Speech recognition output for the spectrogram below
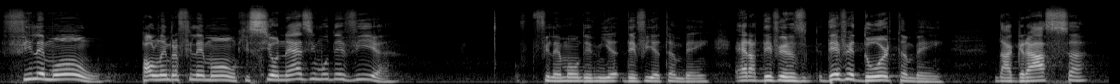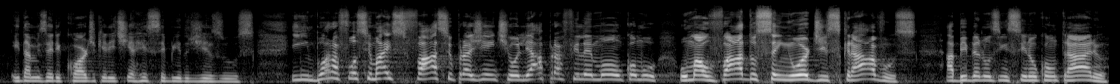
Filemão, Paulo lembra Filemão que se Onésimo devia, Filemão devia, devia também, era dever, devedor também da graça e da misericórdia que ele tinha recebido de Jesus. E embora fosse mais fácil para a gente olhar para Filemão como o malvado senhor de escravos, a Bíblia nos ensina o contrário.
